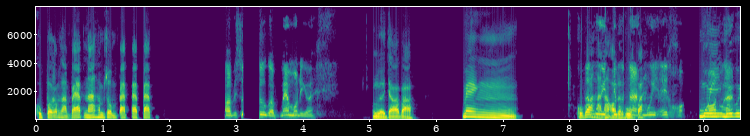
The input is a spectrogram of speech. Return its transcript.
กูเปิดคำสั่งแป๊บนะท่านผู้ชมแป๊บแป๊บแป๊บเอาไปสู้กับแม่มดอีกไหมเหลือจะเอาเปล่า แม่ง กูว่าหาทางออกมุจากกูยปะมุยไอ้ขอมุยค้อนมุยอะกู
